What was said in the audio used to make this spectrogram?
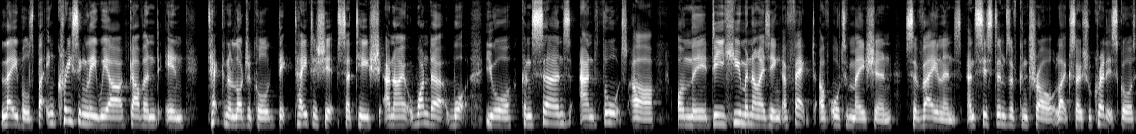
labels. But increasingly, we are governed in technological dictatorship, Satish, and I wonder what your concerns and thoughts are on the dehumanizing effect of automation, surveillance, and systems of control like social credit scores,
